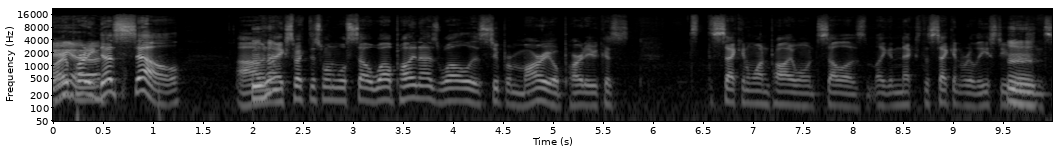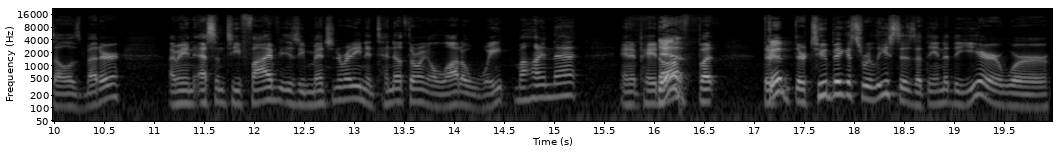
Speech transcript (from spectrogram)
Mario Party does sell. Um, Mm-hmm. And I expect this one will sell well. Probably not as well as Super Mario Party because the second one probably won't sell as like next the second release usually Mm. doesn't sell as better. I mean SMT five as you mentioned already, Nintendo throwing a lot of weight behind that, and it paid Yeah. off. But their Good. their two biggest releases at the end of the year were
